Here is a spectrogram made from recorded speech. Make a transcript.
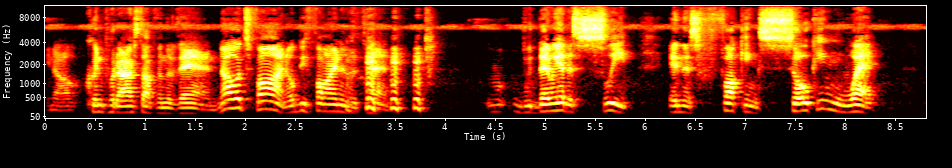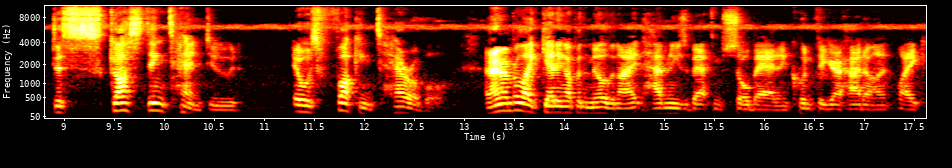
You know, couldn't put our stuff in the van. No, it's fine. It'll be fine in the tent. Then we had to sleep in this fucking soaking wet, disgusting tent, dude. It was fucking terrible. And I remember like getting up in the middle of the night, having to use the bathroom so bad, and couldn't figure out how to un- like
